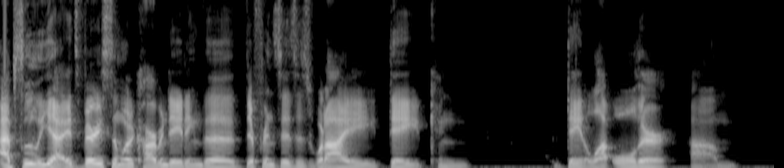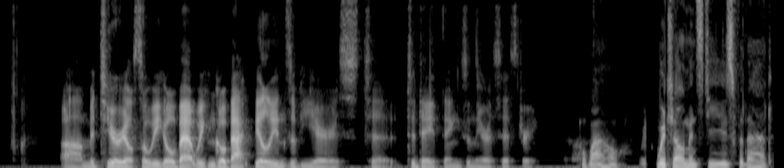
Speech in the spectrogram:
Absolutely, yeah. It's very similar to carbon dating. The difference is, is what I date can date a lot older um, uh, material. So we go back, we can go back billions of years to to date things in the Earth's history. Oh, wow. Which elements do you use for that?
